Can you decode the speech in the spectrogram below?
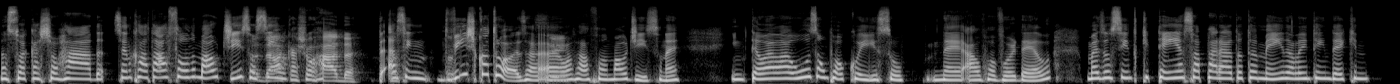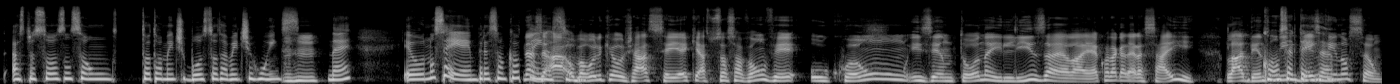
na sua cachorrada. Sendo que ela tava falando mal disso, assim, Dá uma cachorrada. assim, 24 horas Sim. ela tava falando mal disso, né? Então ela usa um pouco isso, né, ao favor dela. Mas eu sinto que tem essa parada também dela entender que as pessoas não são totalmente boas, totalmente ruins, Uhum. né? Eu não sei, é a impressão que eu Não, tenho. a- assim. o bagulho que eu já sei é que as pessoas só vão ver o quão isentona e lisa ela é quando a galera sair. Lá dentro Com ninguém certeza. tem noção.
